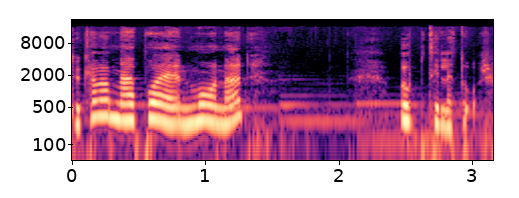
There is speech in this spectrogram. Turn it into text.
du kan vara med på en månad upp till ett år.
